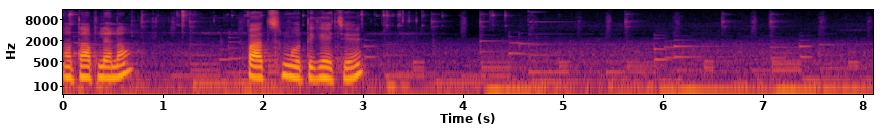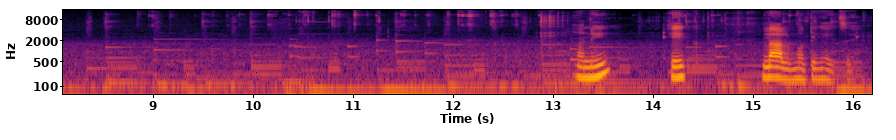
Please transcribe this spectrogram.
आता आपल्याला पाच मोती घ्यायचे आहे आणि एक लाल मोती घ्यायचं आहे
